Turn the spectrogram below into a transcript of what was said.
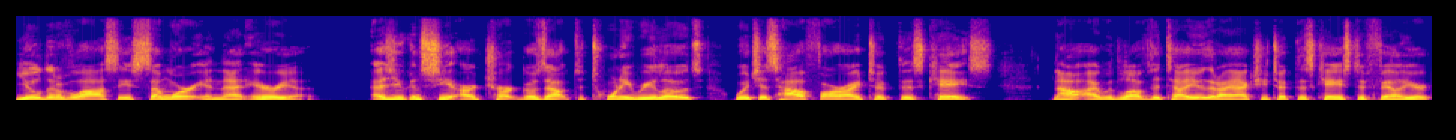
yielded a velocity somewhere in that area. As you can see, our chart goes out to 20 reloads, which is how far I took this case. Now, I would love to tell you that I actually took this case to failure,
